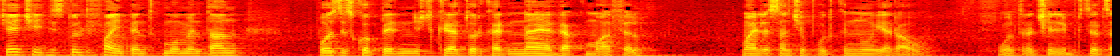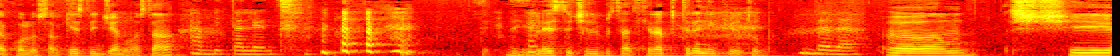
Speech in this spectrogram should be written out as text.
Ceea ce e destul de fain, pentru că momentan poți descoperi niște creatori care n-ai avea cum altfel, mai ales la început, când nu erau ultra celebrități acolo sau chestii genul ăsta. Abi talent. El este o celebritate, era pe trending pe YouTube. Da, da. Uh, și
